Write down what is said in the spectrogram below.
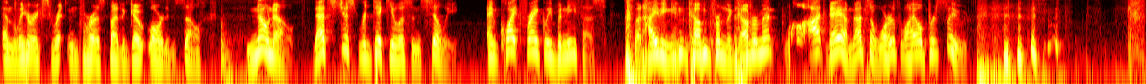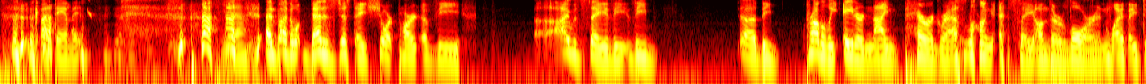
and lyrics written for us by the Goat Lord himself. No, no, that's just ridiculous and silly, and quite frankly, beneath us. But hiding income from the government? Well, hot damn, that's a worthwhile pursuit. God damn it. Yeah. and by the way, that is just a short part of the. Uh, I would say the the uh, the probably eight or nine paragraph long essay on their lore and why they do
